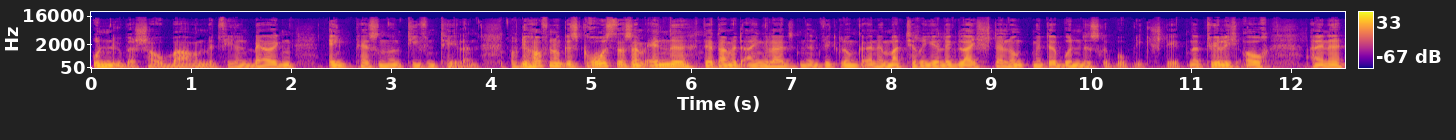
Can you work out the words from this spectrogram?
unüberschaubaren, mit vielen Bergen, Engpässen und tiefen Tälern. Doch die Hoffnung ist groß, dass am Ende der damit eingeleiteten Entwicklung eine materielle Gleichstellung mit der Bundesrepublik steht. Natürlich auch eine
